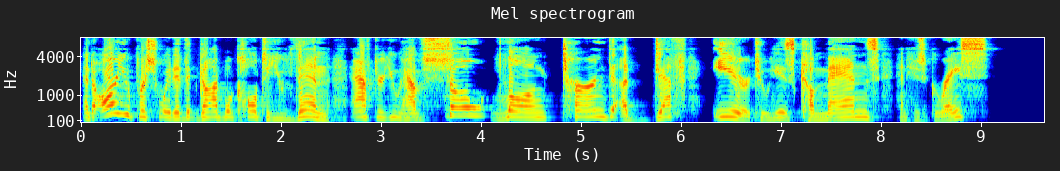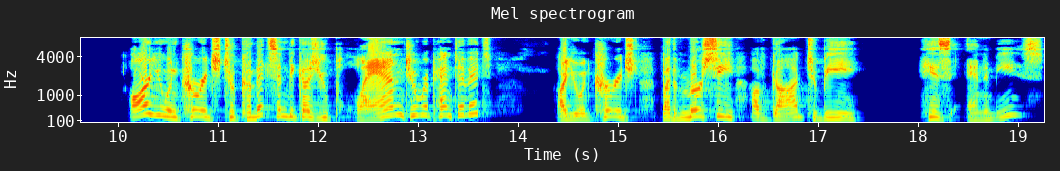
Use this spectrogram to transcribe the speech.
And are you persuaded that God will call to you then after you have so long turned a deaf ear to his commands and his grace? Are you encouraged to commit sin because you plan to repent of it? Are you encouraged by the mercy of God to be his enemies?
